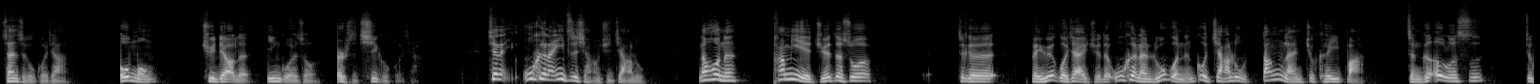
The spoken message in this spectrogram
三十个国家，欧盟去掉了英国的时候，二十七个国家。现在乌克兰一直想要去加入，然后呢，他们也觉得说，这个北约国家也觉得乌克兰如果能够加入，当然就可以把整个俄罗斯就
